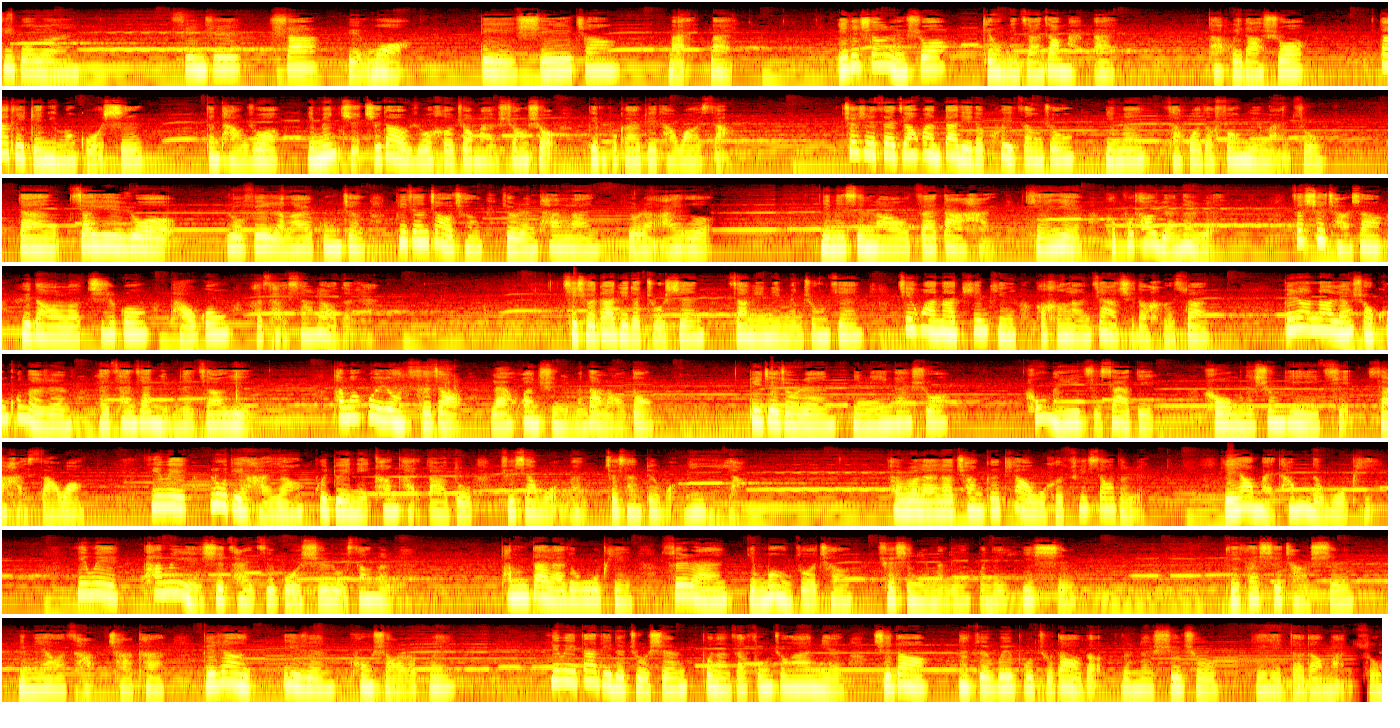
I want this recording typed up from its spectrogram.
纪伯伦，先知沙与墨，第十一章买卖。一个商人说：“给我们讲讲买卖。”他回答说：“大地给你们果实，但倘若你们只知道如何装满双手，便不该对他妄想。这是在交换大地的馈赠中，你们才获得丰裕满足。但交易若……”若非仁爱公正，必将造成有人贪婪，有人挨饿。你们辛劳在大海、田野和葡萄园的人，在市场上遇到了织工、陶工和采香料的人，祈求大地的主神降临你们中间，净化那天平和衡量价值的核算，别让那两手空空的人来参加你们的交易。他们会用辞藻来换取你们的劳动。对这种人，你们应该说：“和我们一起下地，和我们的兄弟一起下海撒网，因为陆地海洋会对你慷慨大度，就像我们，就像对我们一样。”他若来了唱歌跳舞和吹箫的人，也要买他们的物品，因为他们也是采集果实乳香的人。他们带来的物品虽然以梦做成，却是你们灵魂的衣食。离开市场时，你们要查查看，别让一人空手而归，因为大地的主神不能在风中安眠，直到那最微不足道的人的需求也已得到满足。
